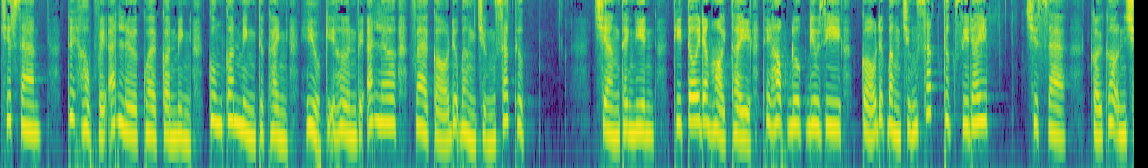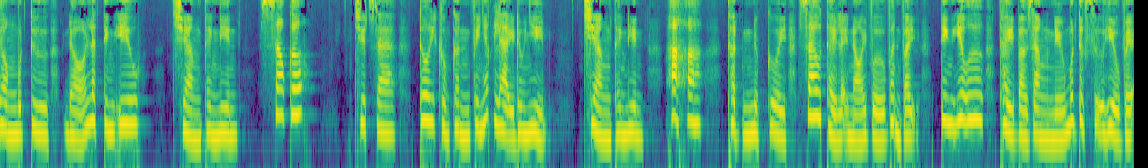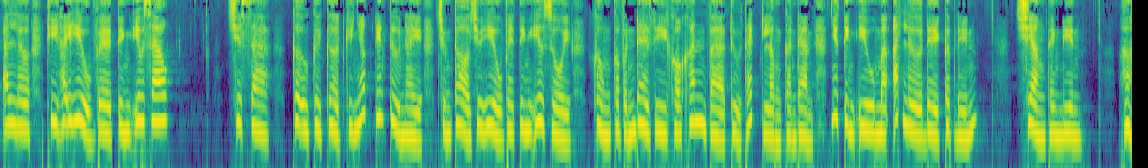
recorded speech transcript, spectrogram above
Triết gia, tôi học về Adler qua con mình cùng con mình thực hành, hiểu kỹ hơn về Adler và có được bằng chứng xác thực Chàng thanh niên, thì tôi đang hỏi thầy thầy học được điều gì, có được bằng chứng xác thực gì đây? Triết gia, gói gọn trong một từ, đó là tình yêu. Chàng thanh niên, sao cơ? Triết gia, tôi không cần phải nhắc lại đâu nhỉ. Chàng thanh niên, ha ha, thật nực cười, sao thầy lại nói vớ vẩn vậy? Tình yêu ư, thầy bảo rằng nếu muốn thực sự hiểu về Allah thì hãy hiểu về tình yêu sao? Triết gia, Cậu cười cợt khi nhắc đến từ này, chứng tỏ chưa hiểu về tình yêu rồi. Không có vấn đề gì khó khăn và thử thách lòng can đảm như tình yêu mà Adler đề cập đến. Chàng thanh niên. Hả,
